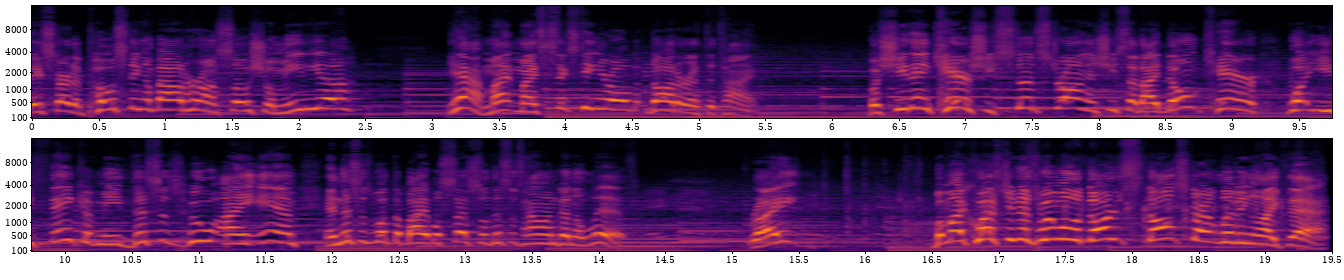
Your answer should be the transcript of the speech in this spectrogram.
They started posting about her on social media. Yeah, my, my 16 year old daughter at the time. But she didn't care. She stood strong and she said, I don't care what you think of me. This is who I am, and this is what the Bible says, so this is how I'm going to live. Right? But my question is, when will adults start living like that?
